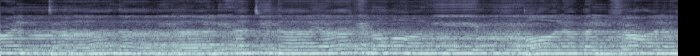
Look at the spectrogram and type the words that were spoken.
فعلت هذا بآلهتنا يا إبراهيم. قال بل فعله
